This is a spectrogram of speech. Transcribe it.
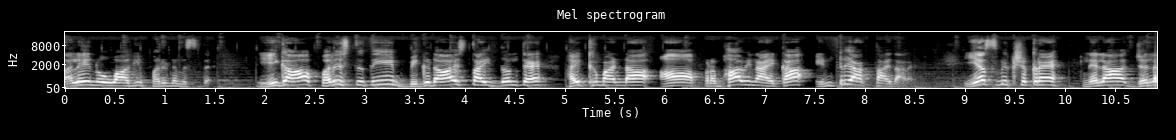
ತಲೆನೋವಾಗಿ ಪರಿಣಮಿಸಿದೆ. ಈಗ ಪರಿಸ್ಥಿತಿ ಬಿಗಡಾಯಿಸ್ತಾ ಇದ್ದಂತೆ ಹೈಕಮಾಂಡ್ನ ಆ ಪ್ರಭಾವಿ ನಾಯಕ ಎಂಟ್ರಿ ಆಗ್ತಾ ಇದ್ದಾರೆ. ಎಸ್ ವೀಕ್ಷಕರೇ, ನೆಲ, ಜಲ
